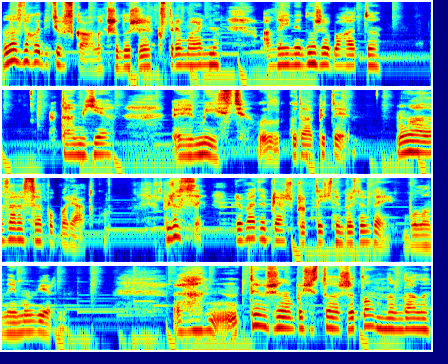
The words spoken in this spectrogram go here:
Воно знаходиться в скалах, що дуже екстремально, але й не дуже багато там є е, місць, куди піти. Ну, але зараз все по порядку. Плюси. Приватний пляж практично без людей, було неймовірно. Тим, що нам пощастило з житлом, нам дали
